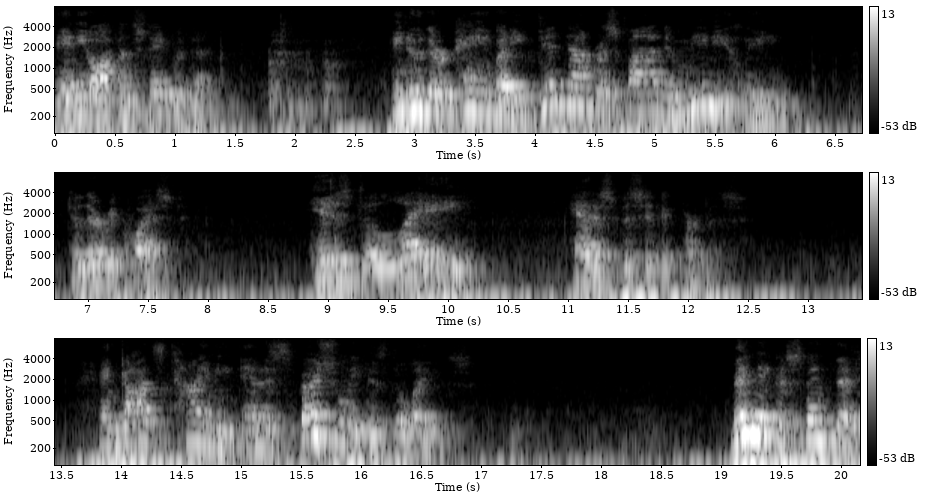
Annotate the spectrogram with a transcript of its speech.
and he often stayed with them. He knew their pain, but he did not respond immediately to their request. His delay had a specific purpose. And God's timing, and especially his delays, may make us think that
